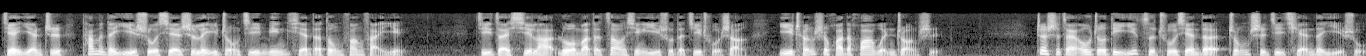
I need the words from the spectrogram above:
简言之，他们的艺术显示了一种极明显的东方反应，即在希腊、罗马的造型艺术的基础上，以城市化的花纹装饰。这是在欧洲第一次出现的中世纪前的艺术。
